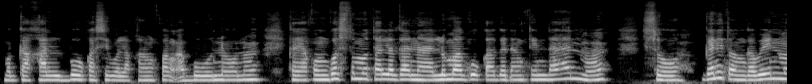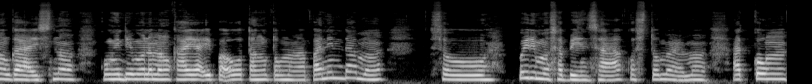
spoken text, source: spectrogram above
magkakalbo kasi wala kang pang-abono, no? Kaya kung gusto mo talaga na lumago ka agad ang tindahan mo, so ganito ang gawin mo guys, no? Kung hindi mo naman kaya ipautang tong mga paninda mo, So, pwede mo sabihin sa customer mo. At kung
